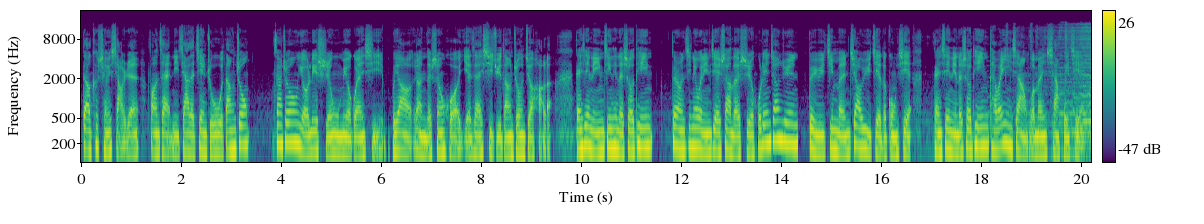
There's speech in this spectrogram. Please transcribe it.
雕刻成小人，放在你家的建筑物当中。家中有历史人物没有关系，不要让你的生活也在戏剧当中就好了。感谢您今天的收听，邓荣今天为您介绍的是胡琏将军对于金门教育界的贡献。感谢您的收听，台湾印象，我们下回见。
